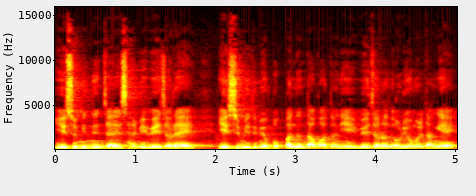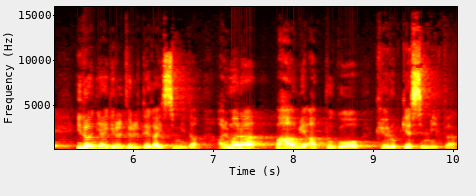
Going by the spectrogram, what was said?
예수 믿는 자의 삶이 왜 저래? 예수 믿으면 복 받는다고 하더니 왜 저런 어려움을 당해? 이런 이야기를 들을 때가 있습니다. 얼마나 마음이 아프고 괴롭겠습니까?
